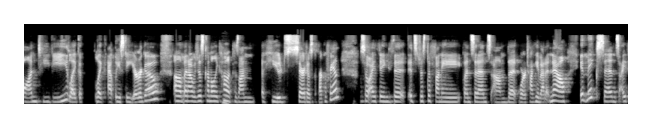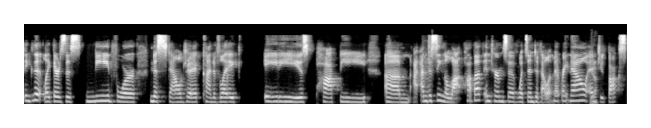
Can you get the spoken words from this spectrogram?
on TV like a like at least a year ago. Um, and I was just kind of like, huh, because hmm. I'm a huge Sarah Jessica Parker fan. So I think that it's just a funny coincidence um, that we're talking about it now. It makes sense. I think that like there's this need for nostalgic kind of like 80s poppy um I, am just seeing a lot pop up in terms of what's in development right now and yeah. jukebox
